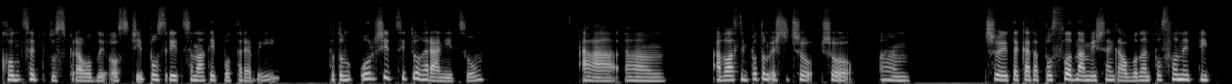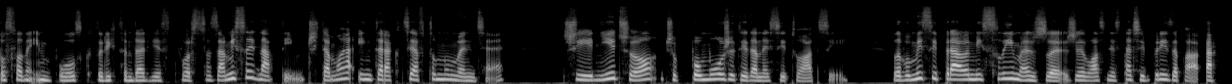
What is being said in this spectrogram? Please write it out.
konceptu spravodlivosti, pozrieť sa na tie potreby, potom určiť si tú hranicu a, um, a vlastne potom ešte čo, čo, um, čo je taká tá posledná myšlenka, alebo ten posledný typ, posledný impuls, ktorý chcem dať, je skôr sa zamyslieť nad tým, či tá moja interakcia v tom momente, či je niečo, čo pomôže tej danej situácii. Lebo my si práve myslíme, že, že vlastne stačí prísť a povedať, tak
